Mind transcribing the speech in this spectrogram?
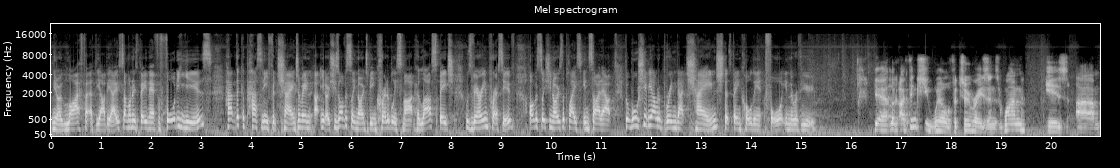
you know, lifer at the RBA, someone who's been there for 40 years, have the capacity for change? I mean, uh, you know, she's obviously known to be incredibly smart. Her last speech was very impressive. Obviously, she knows the place inside out. But will she be able to bring that change that's been called in for in the review? Yeah, look, I think she will for two reasons. One is um,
